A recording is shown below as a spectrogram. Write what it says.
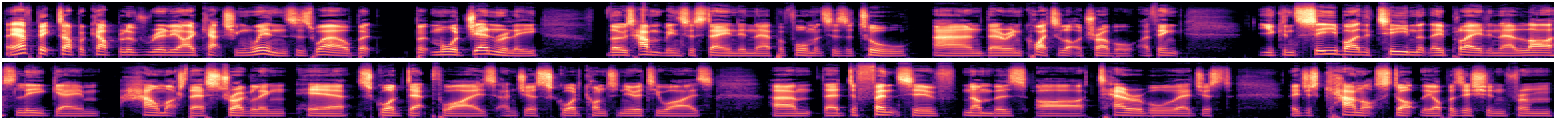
they have picked up a couple of really eye-catching wins as well but but more generally those haven't been sustained in their performances at all, and they're in quite a lot of trouble. I think you can see by the team that they played in their last league game how much they're struggling here, squad depth wise and just squad continuity wise. Um, their defensive numbers are terrible. They're just they just cannot stop the opposition from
